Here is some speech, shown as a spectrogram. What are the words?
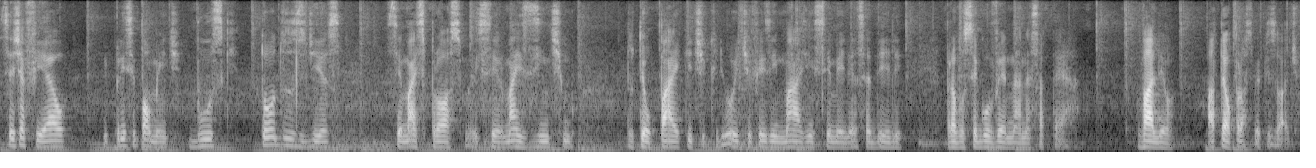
seja fiel e principalmente busque todos os dias ser mais próximo e ser mais íntimo do teu Pai que te criou e te fez imagem e semelhança dele para você governar nessa terra. Valeu, até o próximo episódio.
